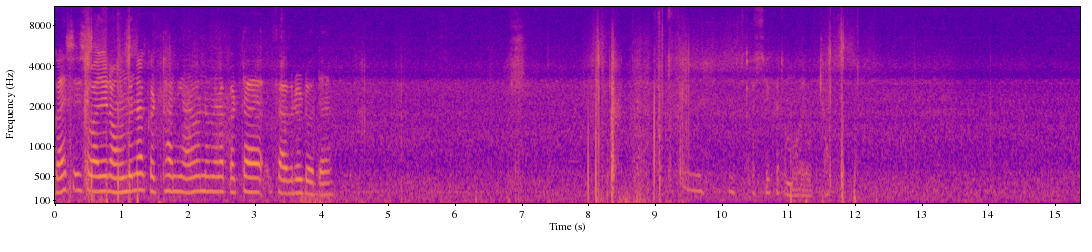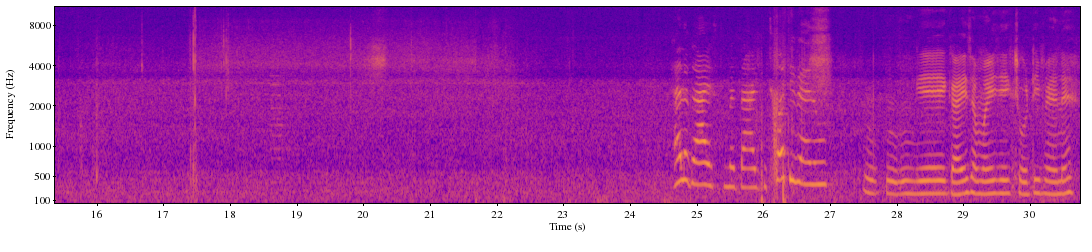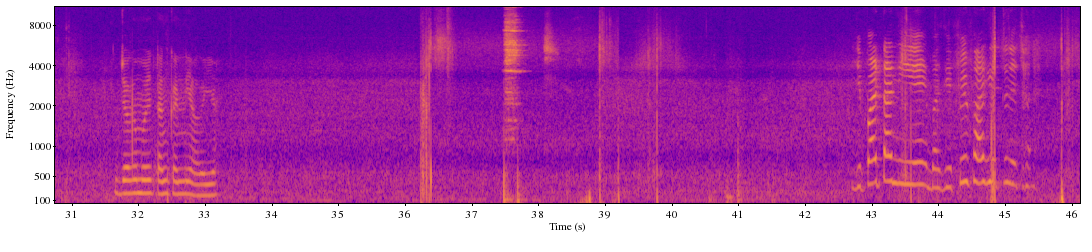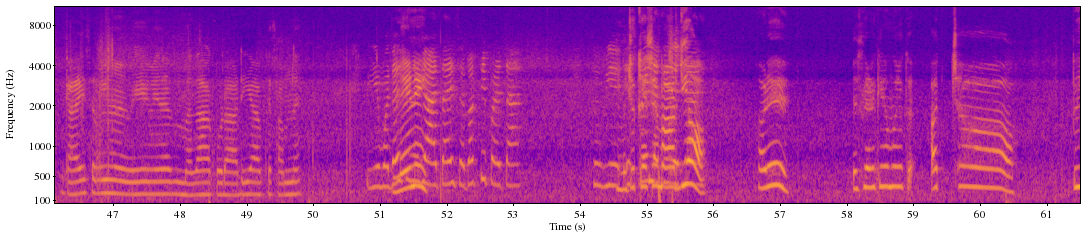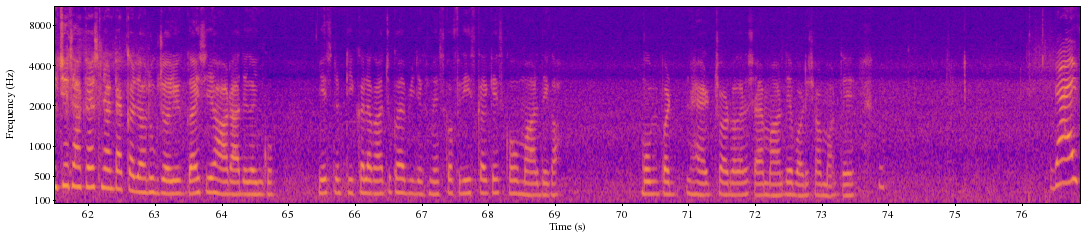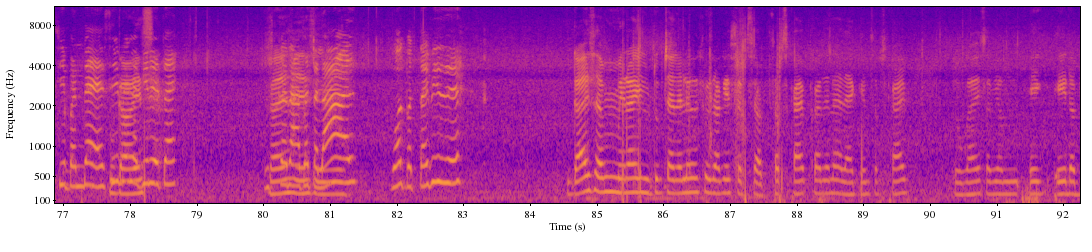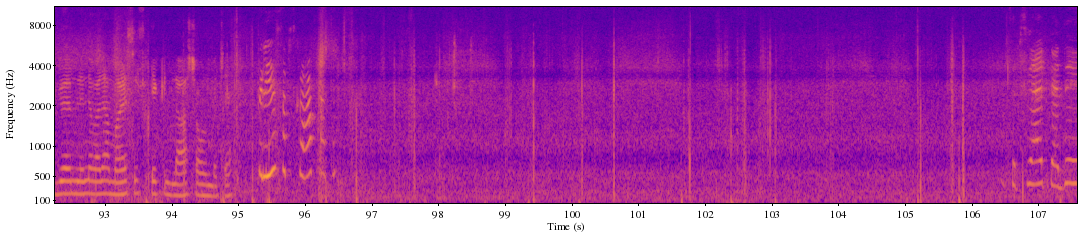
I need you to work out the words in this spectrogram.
गैस इस वाले राउंड में ना कट्ठा नहीं आ रहा वरना मेरा कट्ठा फेवरेट होता है। ऐसे खत्म हो गया हेलो गाइस मैं ताज की छोटी बहन हूँ। ये गाइस हमारी एक छोटी बहन है जो कि मुझे तंग करनी आ गई है। ये पढ़ता नहीं है बस ये फ्री फायर खेलते रहता है। गाइस अभी मैं ये मेरा मज़ाक उड़ा रही है आपके सामने। ये मदरसे नहीं, नहीं। जाता है सबक नहीं पढ़ता तो ये मुझे कैसे मार दिया? अरे! इस लड़के ने मुझे क- अच्छा पीछे से आकर इसने अटैक कर दिया। रुक जाओ ये गाइस ये हरा देगा इनको। ये इसने टीका लगा चुका है अभी देखना इसको फ्रीज करके इसको मार देगा। वो भी पर हेड शॉट वगैरह शायद मार दे बॉडी शॉट मार दे। गाइस ये बंदा ऐसे ही लगे रहता है। इसका नाम है तलाल बहुत बदतमीज है। गाइस अब मेरा यूट्यूब चैनल है, उसको जाके सब्सक्राइब कर देना लाइक एंड सब्सक्राइब तो गाइस अभी हम एक ए डब्ल्यू एम लेने वाले हैं, हमारे सिर्फ़ एक लास्ट राउंड बचा है। प्लीज़ सब्सक्राइब कर सब्सक्राइब कर दे।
